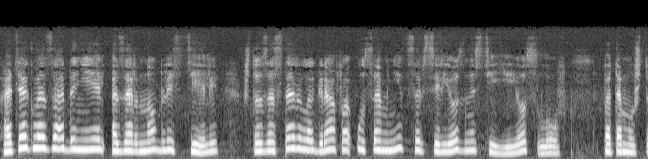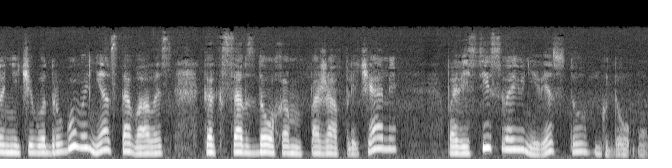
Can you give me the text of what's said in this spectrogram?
хотя глаза Даниэль озорно блестели, что заставило графа усомниться в серьезности ее слов, потому что ничего другого не оставалось, как со вздохом, пожав плечами, повести свою невесту к дому.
